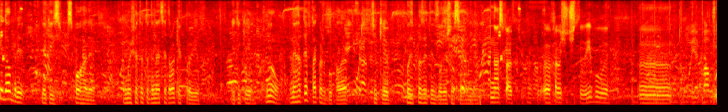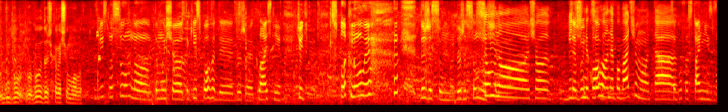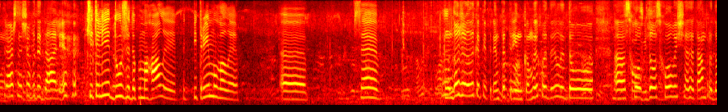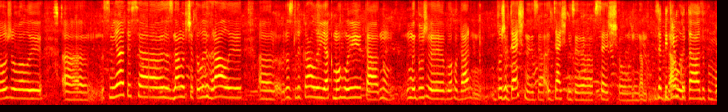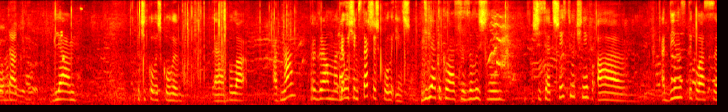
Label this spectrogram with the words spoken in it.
Тільки добрі якісь спогади, тому що тут 11 років провів. І тільки, ну, негатив також був, але тільки позитив залишився в мене. У нас хар- е, хороші вчителі були, е, були дуже хороші умови. Звісно, сумно, тому що такі спогади дуже класні. Чуть сплакнули. Дуже сумно, дуже сумно. Сумно, що більш це нікого це- не побачимо. Та Це був останній дзвон. Страшно, що буде далі. вчителі дуже допомагали, підтримували. Е, все Ну, дуже велика підтримка. підтримка. Ми ходили до, е, схов, до сховища, та там продовжували е, сміятися. З нами вчителі грали, е, розлікали як могли. Та ну ми дуже благодарні, дуже вдячні за вдячні за все, що вони нам за підтримку дали. та допомогу. Так. Для початкової школи була одна програма, для учнів старшої школи інша. Дев'ятий клас залишили 66 учнів, а 11 клас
